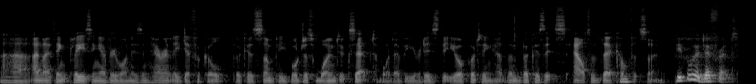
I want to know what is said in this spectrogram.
Uh, and I think pleasing everyone is inherently difficult because some people just won't accept whatever it is that you're putting at them because it's out of their comfort zone. People are different.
